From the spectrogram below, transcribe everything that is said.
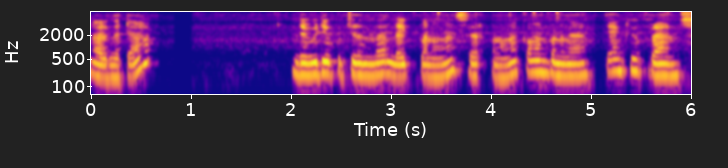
நான் இருந்துட்டேன். இந்த வீடியோ பிடிச்சிருந்தா லைக் பண்ணுங்கள் ஷேர் பண்ணுங்கள் கமெண்ட் பண்ணுங்கள் தேங்க்யூ ஃப்ரெண்ட்ஸ்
